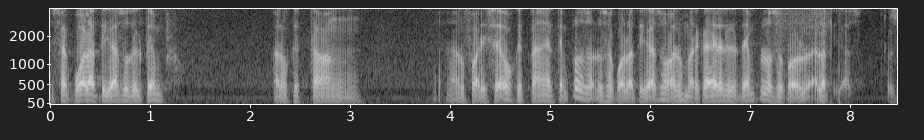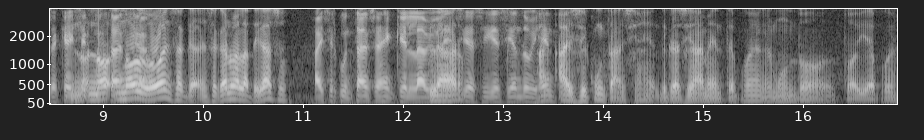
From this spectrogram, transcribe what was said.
sacó a latigazos del templo. A los que estaban, a los fariseos que estaban en el templo, los sacó a latigazos, a los mercaderes del templo los sacó a latigazos. O sea que hay no, circunstancias. No, dudó en, sacarlos a latigazos. Hay circunstancias en que la violencia sigue siendo vigente. Hay circunstancias, desgraciadamente, pues en el mundo todavía, pues.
